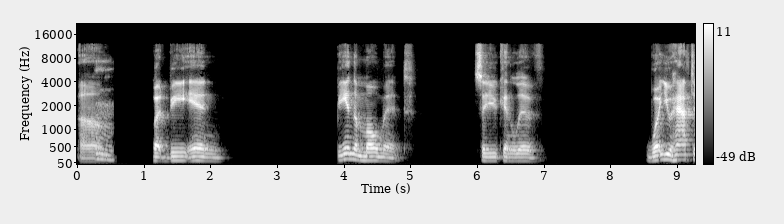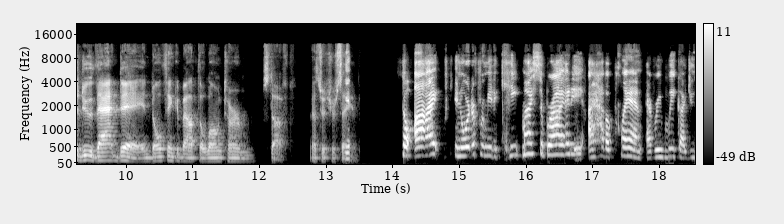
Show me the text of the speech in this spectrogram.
Um, mm but be in be in the moment so you can live what you have to do that day and don't think about the long-term stuff. That's what you're saying. Yeah. so i in order for me to keep my sobriety i have a plan. Every week i do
